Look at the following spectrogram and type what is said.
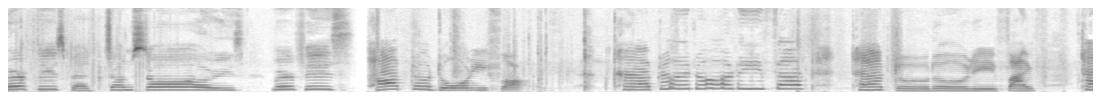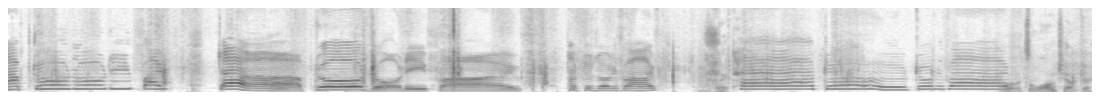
Murphy's bedtime stories. Murphy's. Chapter 25. Chapter 25. Chapter 25. Chapter 25. Chapter 25. Chapter 25. Right. Chapter 25. Well, it's a long chapter.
